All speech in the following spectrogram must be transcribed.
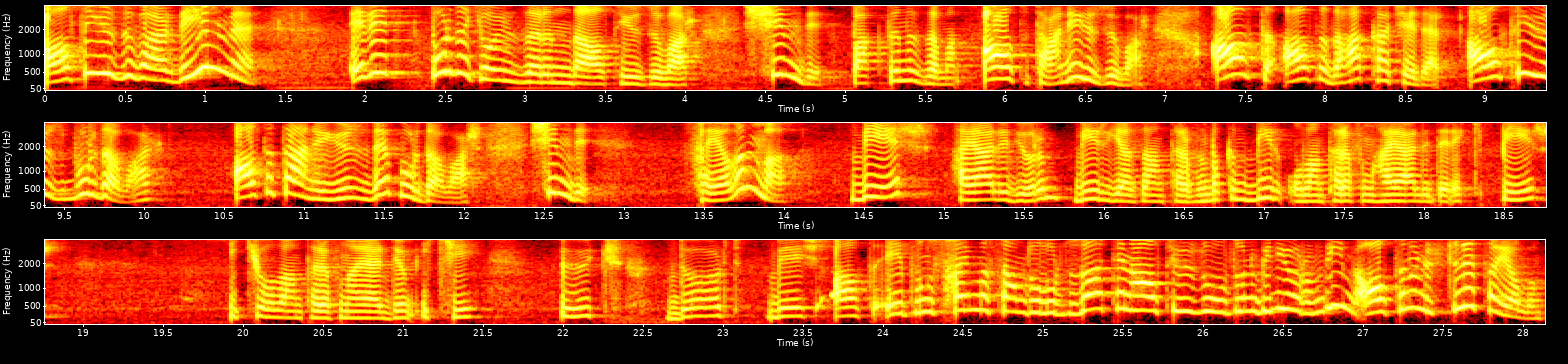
6 yüzü var değil mi? Evet buradaki oyun zarının da 6 yüzü var. Şimdi baktığınız zaman 6 tane yüzü var. 6 6 daha kaç eder? 6 yüz burada var. 6 tane yüz de burada var. Şimdi sayalım mı? 1 hayal ediyorum. 1 yazan tarafını. Bakın 1 olan tarafını hayal ederek 1 2 olan tarafını hayal ediyorum. 2 3 4 5 6. E bunu saymasam da olurdu. Zaten 600 olduğunu biliyorum değil mi? 6'nın üstüne sayalım.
